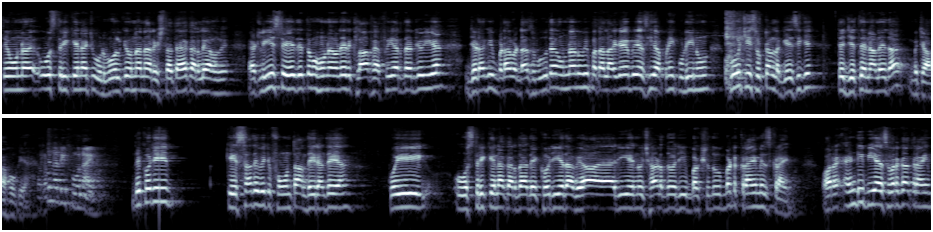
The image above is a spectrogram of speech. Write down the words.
ਤੇ ਉਹਨਾਂ ਉਸ ਤਰੀਕੇ ਨਾਲ ਝੂਠ ਬੋਲ ਕੇ ਉਹਨਾਂ ਨਾਲ ਰਿਸ਼ਤਾ ਤੈਅ ਕਰ ਲਿਆ ਹੋਵੇ। ਐਟ ਲੀਸਟ ਇਹਦੇ ਤੋਂ ਹੁਣ ਉਹਦੇ ਖਿਲਾਫ ਐਫ ਆਈ ਆਰ ਦਰਜ ਹੋਈ ਹੈ ਜਿਹੜਾ ਕਿ ਬੜਾ ਵੱਡਾ ਸਬੂਤ ਹੈ। ਉਹਨਾਂ ਨੂੰ ਵੀ ਪਤਾ ਲੱਗ ਜਾਏ ਵੀ ਅਸੀਂ ਆਪਣੀ ਕੁੜੀ ਨੂੰ ਖੂਹ 'ਚ ਹੀ ਸੁੱਟਣ ਲੱਗੇ ਸੀਗੇ ਤੇ ਜਿੱਤੇ ਨਾਲ ਇਹਦਾ ਬਚਾਅ ਹੋ ਗਿਆ। ਪਰਸਨਲੀ ਫੋਨ ਆਏ ਦੇਖੋ ਜੀ ਕੇਸਾਂ ਦੇ ਵਿੱਚ ਫੋਨ ਤਾਂ ਆਉਂਦੇ ਹੀ ਰਹਿੰਦੇ ਆ। ਕੋਈ ਉਸ ਤਰੀਕੇ ਨਾਲ ਕਰਦਾ ਦੇਖੋ ਜੀ ਇਹਦਾ ਵਿਆਹ ਆਇਆ ਜੀ ਇਹਨੂੰ ਛੱਡ ਦਿਓ ਜੀ ਬਖਸ਼ ਦਿਓ ਬਟ ਕ੍ਰਾਈਮ ਇਜ਼ ਕ੍ਰਾਈਮ ਔਰ ਐਨਡੀਪੀਐਸ ਵਰਗਾ ਕ੍ਰਾਈਮ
